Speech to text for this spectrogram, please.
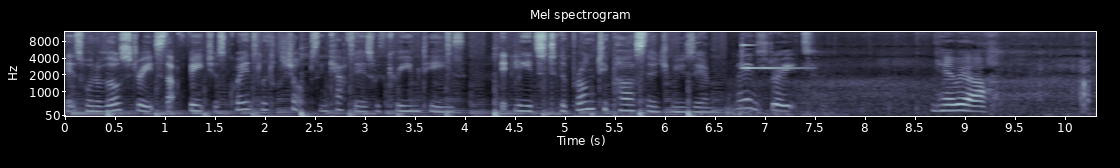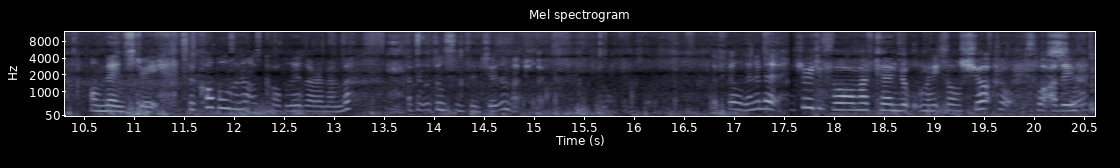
It's one of those streets that features quaint little shops and cafes with cream teas. It leads to the Bronte Parsonage Museum, Main Street. And here we are. On Main Street. The cobbles are not as cobbly as I remember. I think we've done something to them actually. They've filled in a bit. True to form, I've turned up when it's all shut. It's what I do.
